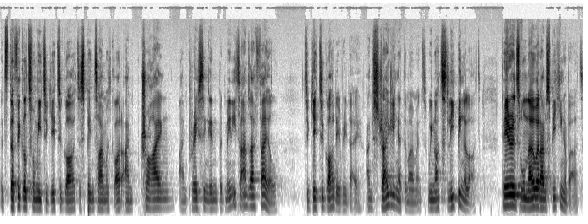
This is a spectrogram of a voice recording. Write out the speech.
It's difficult for me to get to God, to spend time with God. I'm trying, I'm pressing in, but many times I fail to get to God every day. I'm struggling at the moment. We're not sleeping a lot. Parents will know what I'm speaking about.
